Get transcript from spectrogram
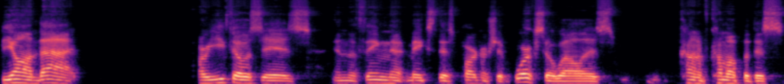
beyond that our ethos is and the thing that makes this partnership work so well is kind of come up with this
